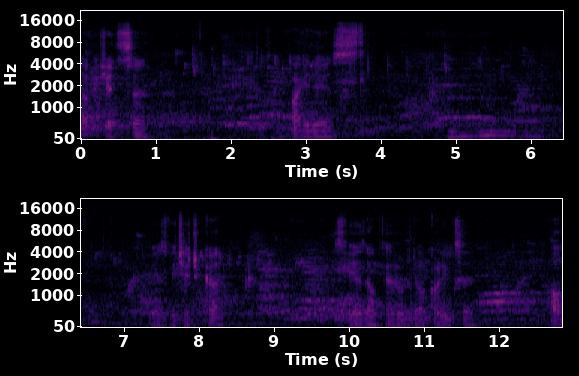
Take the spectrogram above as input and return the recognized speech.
Na wycieczce. Tutaj fajnie jest. Mm. Jest wycieczka. Zwiedzam te różne okolice. O.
